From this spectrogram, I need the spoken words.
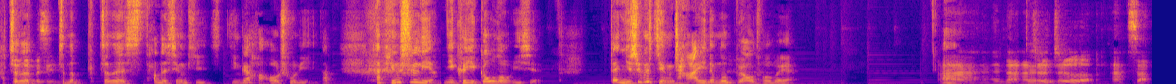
她真的真的不行真的真的，形体应该好好处理。他他平时脸你可以佝偻一些，但你是个警察，你能不能不要驼背啊？啊，哎，那对这这啊，算了，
